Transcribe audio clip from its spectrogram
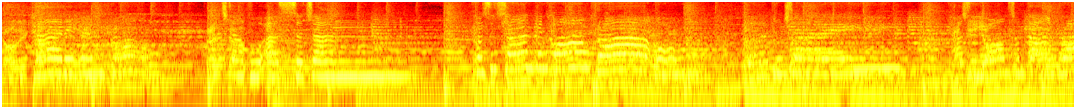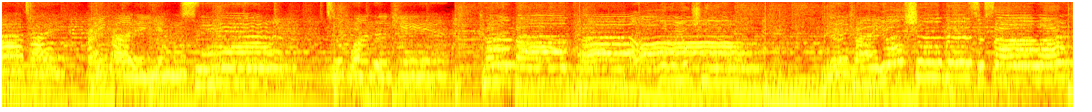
ขอให้ข้าได้เห็นพระองค์พระเจ้าผู้อัศจรรย์คำสรรเสริญเป็นของ เสียทุกวันเดินเคียงข้างตามพระอเมื่อเรายกชูเมื่อข้ายกชูมือสุดสวรรค์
